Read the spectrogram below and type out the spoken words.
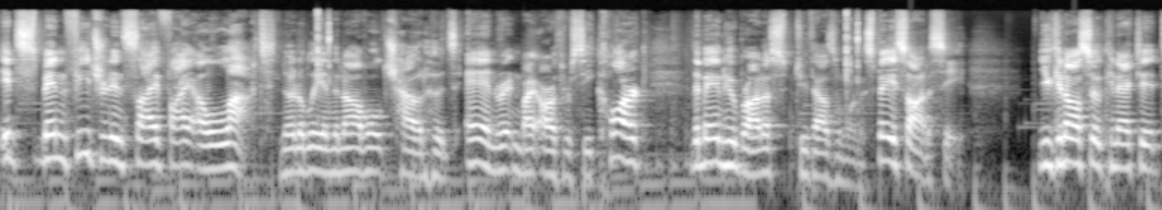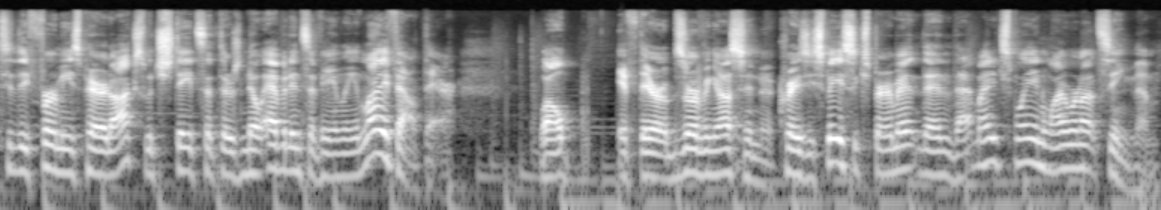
It's been featured in sci fi a lot, notably in the novel Childhood's End, written by Arthur C. Clarke, the man who brought us 2001 A Space Odyssey. You can also connect it to the Fermi's paradox, which states that there's no evidence of alien life out there. Well, if they're observing us in a crazy space experiment, then that might explain why we're not seeing them.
